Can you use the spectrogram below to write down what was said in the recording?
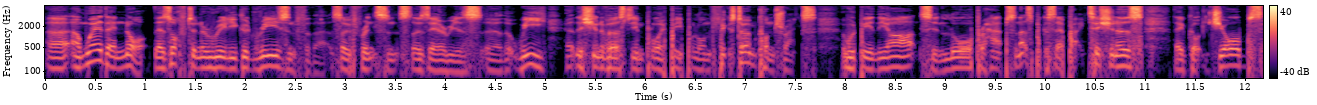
uh, and where they're not, there's often a really good reason for that. So, for instance, those areas uh, that we at this university employ people on fixed term contracts would be in the arts, in law perhaps, and that's because they're practitioners, they've got jobs,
